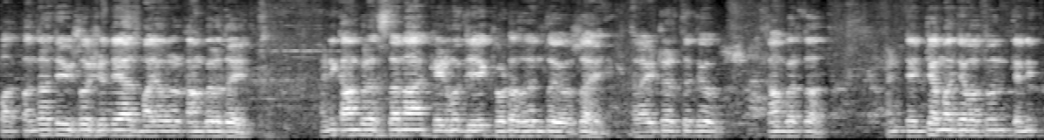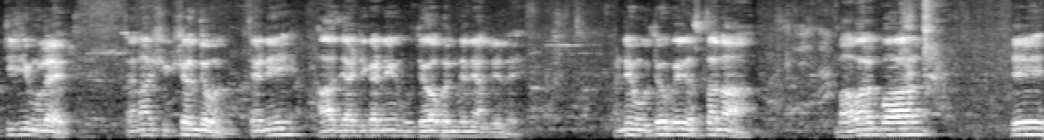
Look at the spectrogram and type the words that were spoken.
प पंधरा ते वीस वर्ष ते आज माझ्याबरोबर काम करत आहेत. आणि काम करत असताना खेडमध्ये एक छोटासा त्यांचा व्यवसाय रायटरचं ते काम करतात. आणि त्यांच्या माध्यमातून त्यांनी ती जी मुलं आहेत त्यांना शिक्षण देऊन त्यांनी आज या ठिकाणी उद्योगापर्यंत त्यांनी आणलेलं आहे. आणि उद्योग करीत असताना बाबाराम पवार हे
